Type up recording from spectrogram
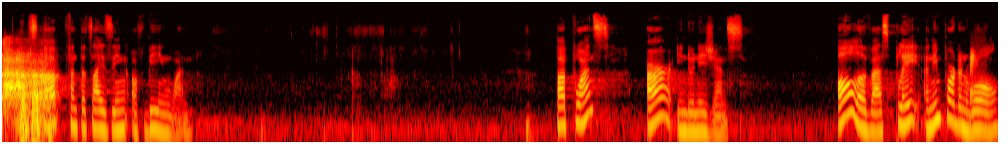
And stop fantasizing of being one. Papuans are Indonesians. All of us play an important role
